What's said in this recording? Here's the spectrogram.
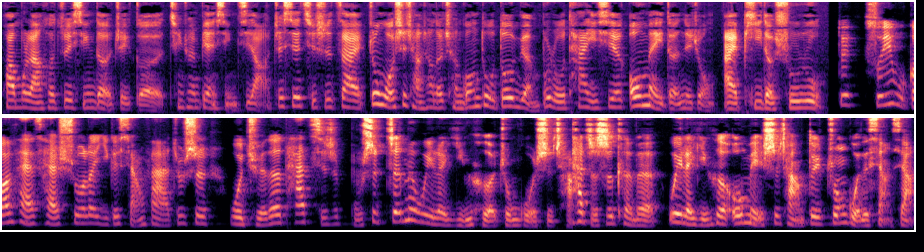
花木兰和最新的这个青春变形记啊，这些其实在中国市场上的成功度都远不如它一些欧美的那种 IP 的输入。对，所以我刚才才说了一个想法，就是我觉得它其实不是真的为了迎合中国市场，它只是可能为了迎合欧美市场对中国的想象，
